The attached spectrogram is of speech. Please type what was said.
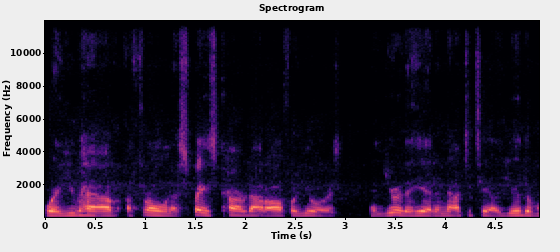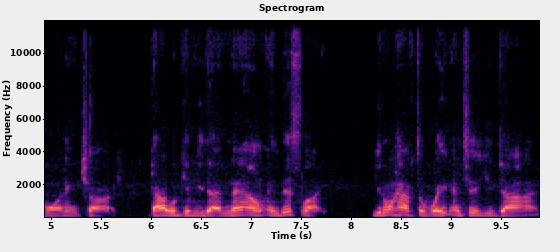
where you have a throne, a space carved out all for yours, and you're the head and not the tail. You're the one in charge. God will give you that now in this life. You don't have to wait until you die.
